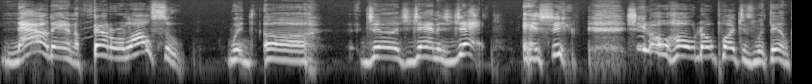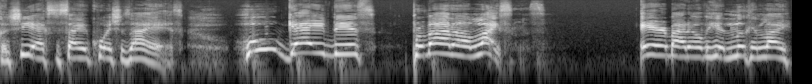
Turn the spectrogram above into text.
Now they're in a federal lawsuit with uh, Judge Janis Jack. And she she don't hold no punches with them because she asks the same questions I ask. Who gave this provider a license? Everybody over here looking like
